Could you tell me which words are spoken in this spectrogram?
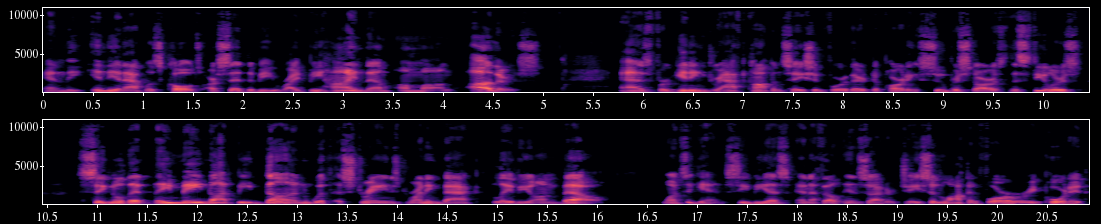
and the Indianapolis Colts are said to be right behind them, among others. As for getting draft compensation for their departing superstars, the Steelers signal that they may not be done with estranged running back Le'Veon Bell. Once again, CBS NFL insider Jason La Canfora reported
